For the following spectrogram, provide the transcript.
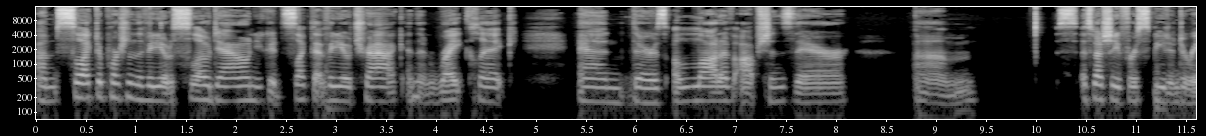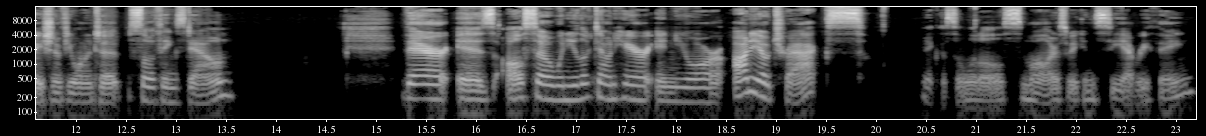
um, select a portion of the video to slow down, you could select that video track and then right click and there's a lot of options there, um, especially for speed and duration if you wanted to slow things down. There is also, when you look down here in your audio tracks, make this a little smaller so we can see everything.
